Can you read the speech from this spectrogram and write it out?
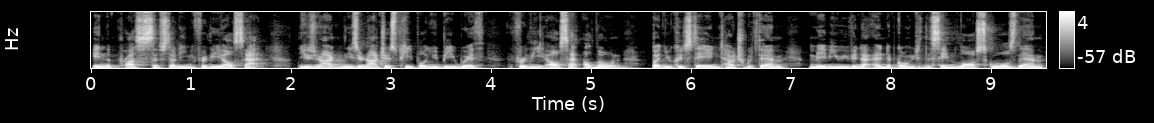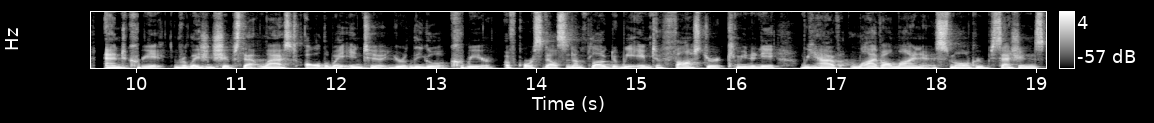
in the process of studying for the LSAT. These are not these are not just people you'd be with for the LSAT alone, but you could stay in touch with them. Maybe you even end up going to the same law school as them and create relationships that last all the way into your legal career. Of course, at LSAT Unplugged, we aim to foster community. We have live online small group sessions,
